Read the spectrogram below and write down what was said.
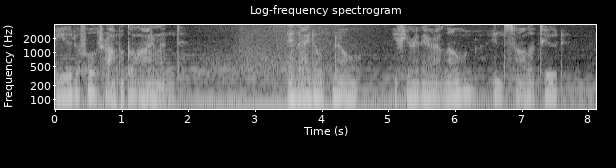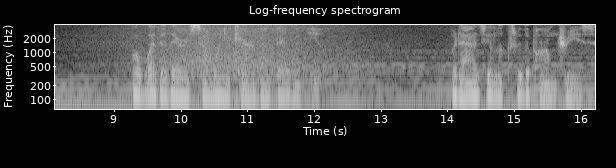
beautiful tropical island, and I don't know if you're there alone in solitude or whether there is someone you care about there with you. But as you look through the palm trees,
